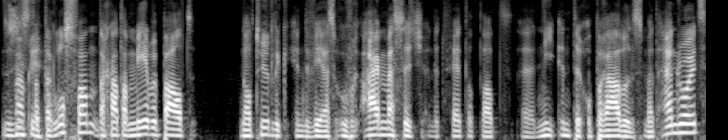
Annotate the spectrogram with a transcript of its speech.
dus dat Oké. staat er los van. Dat gaat dan meer bepaald natuurlijk in de VS over iMessage en het feit dat dat eh, niet interoperabel is met Android.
